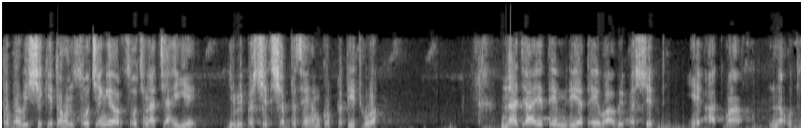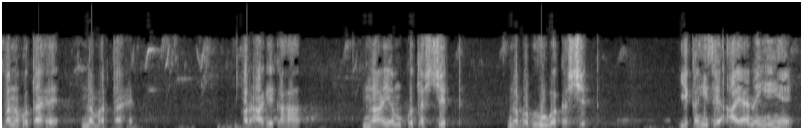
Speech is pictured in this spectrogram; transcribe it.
तो भविष्य की तो हम सोचेंगे और सोचना चाहिए। ये विपश्चित शब्द से हमको प्रतीत हुआ। न जायते मृियते व विपश्चित। ये आत्मा न उत्पन्न होता है, न मरता है। और आगे कहा, नायम कुतश्चित, न बभूव कश्चित। ये कहीं से आया नहीं है।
